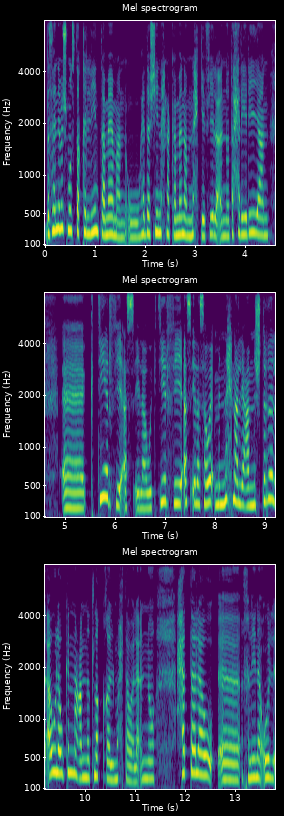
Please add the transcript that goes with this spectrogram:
بس هن مش مستقلين تماما. وهذا الشيء نحن كمان بنحكي فيه لأنه تحريريا آه، كتير في أسئلة وكتير في أسئلة سواء من نحن اللي عم نشتغل أو لو كنا عم نتلقى المحتوى لأنه حتى لو آه، خلينا أقول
